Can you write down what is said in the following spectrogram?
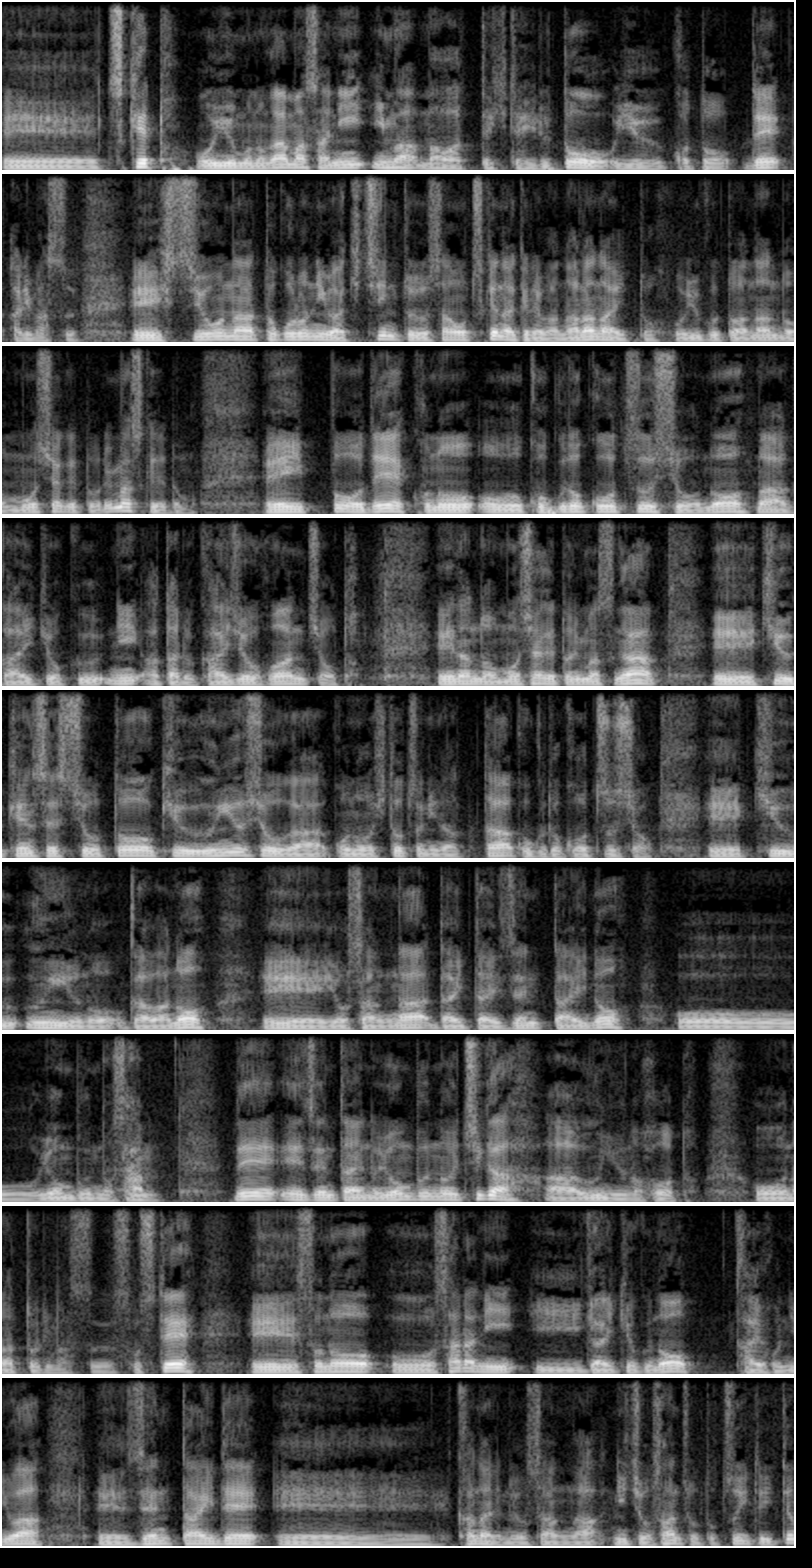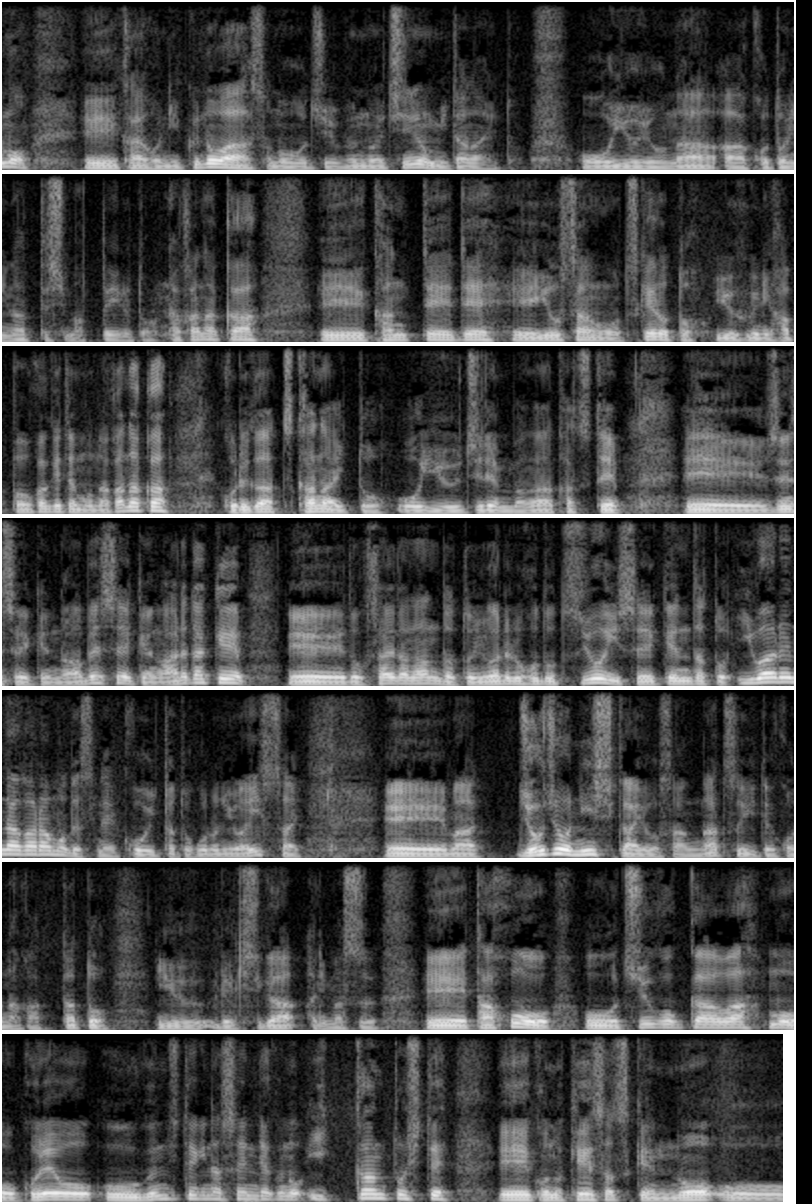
えー、ツケというものがまさに今回ってきているということであります、えー、必要なところにはきちんと予算をつけなければならないということは何度も申し上げておりますけれども、えー、一方でこの国土交通省の、まあ、外局にあたる海上保安庁と、えー、何度も申し上げておりますが、えー、旧建設省と旧運輸省がこの一つになった国土交通省、えー、旧運輸の側の、えー、予算が大体全体の4分の3で全体の4分の1が運輸の方となっております。そしてそのさらに外局の海保には、えー、全体で、えー、かなりの予算が2兆3兆とついていても、えー、海保に行くのはその10分の1にも満たないというようなことになってしまっていると。なかなか、えー、官邸で、えー、予算をつけろというふうに葉っぱをかけてもなかなかこれがつかないというジレンマがかつて、えー、前政権の安倍政権あれだけ、えー、独裁だなんだと言われるほど強い政権だと言われながらもですねこういったところには一切、えー、まあ徐々にしか予算がついてこなかったという歴史があります、えー、他方中国側はもうこれを軍事的な戦略の一環として、えー、この警察権の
